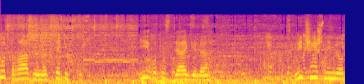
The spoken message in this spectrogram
Мед разный, на всякий вкус. И вот из дягеля. Гречишный мед.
